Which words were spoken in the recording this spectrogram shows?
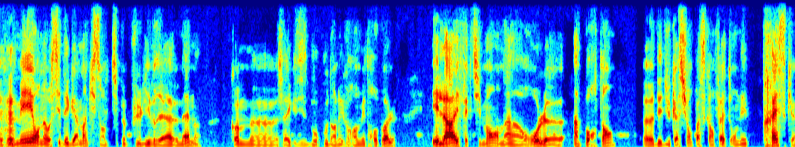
Mmh Mais on a aussi des gamins qui sont un petit peu plus livrés à eux-mêmes, comme ça existe beaucoup dans les grandes métropoles. Et là, effectivement, on a un rôle important d'éducation parce qu'en fait, on est presque,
